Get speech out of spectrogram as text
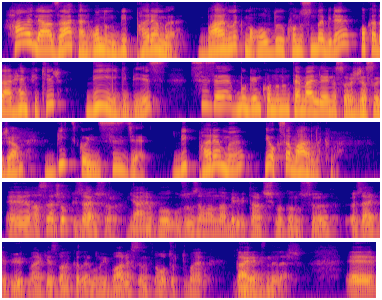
Hala zaten onun bir para mı, varlık mı olduğu konusunda bile o kadar hemfikir değil gibiyiz. Size bugün konunun temellerini soracağız hocam. Bitcoin sizce bir para mı yoksa varlık mı? Ee, aslında çok güzel bir soru. Yani bu uzun zamandan beri bir tartışma konusu. Özellikle büyük merkez bankaları bunu bir varlık sınıfına oturtmak gayretindeler. Ee,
